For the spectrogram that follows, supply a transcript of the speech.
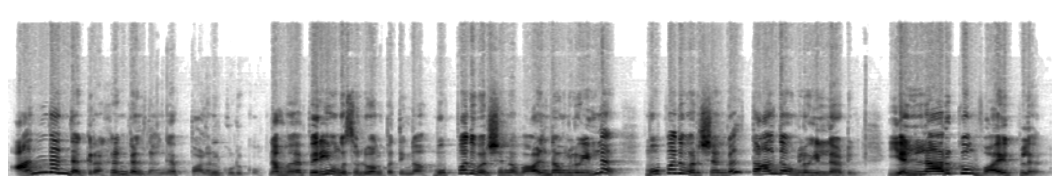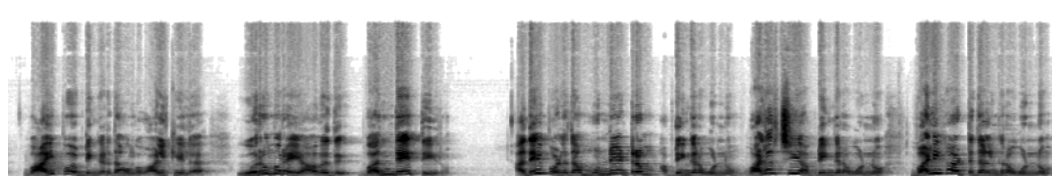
அந்தந்த கிரகங்கள் தாங்க பலன் கொடுக்கும். நம்ம பெரியவங்க சொல்லுவாங்க பார்த்தீங்களா முப்பது வருஷங்க வாழ்ந்தவங்களும் இல்லை முப்பது வருஷங்கள் தாழ்ந்தவங்களும் இல்லை அப்படின்னு. எல்லாருக்கும் வாய்ப்பில் வாய்ப்பு அப்படிங்கிறது அவங்க வாழ்க்கையில் ஒரு முறையாவது வந்தே தீரும். அதே போல தான் முன்னேற்றம் அப்படிங்கிற ஒன்றும் வளர்ச்சி அப்படிங்கிற ஒன்றும் வழிகாட்டுதல்ங்கிற ஒன்றும்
